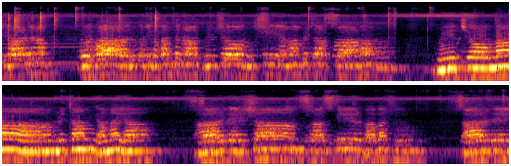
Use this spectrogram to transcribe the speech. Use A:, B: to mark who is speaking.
A: पुष्टिवर्धनम् उर्वारुकमिव बन्धनात् मृक्षो मुक्षीयमामृता स्वाहा मृत्यो मामृतं गमय सर्वेषां स्वस्तिर्भवतु सर्वेषां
